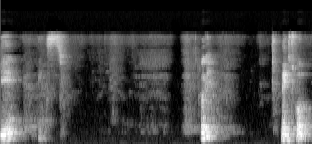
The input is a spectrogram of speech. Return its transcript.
KX okay? Next go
